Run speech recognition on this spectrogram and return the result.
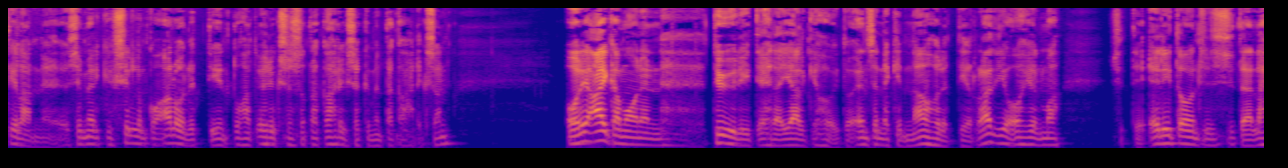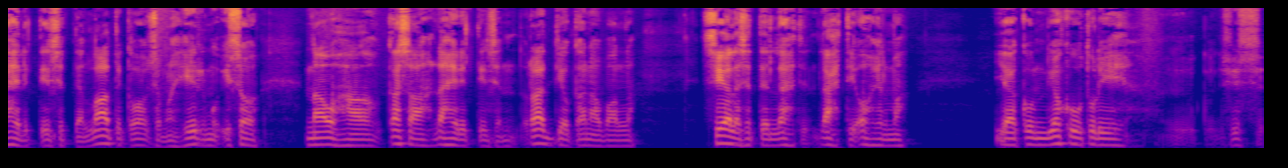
tilanne. Esimerkiksi silloin, kun aloitettiin 1988, oli aikamoinen tyyli tehdä jälkihoito. Ensinnäkin nauhoitettiin radio-ohjelma, sitten editointi, sitä lähetettiin sitten laatikoon, semmoinen hirmu iso nauhaa, kasa, lähetettiin sen radiokanavalla. Siellä sitten lähti, lähti ohjelma. Ja kun joku tuli siis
